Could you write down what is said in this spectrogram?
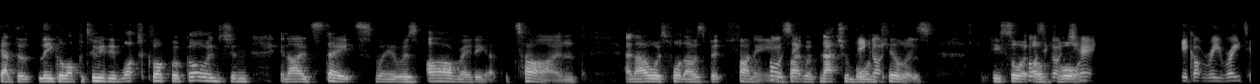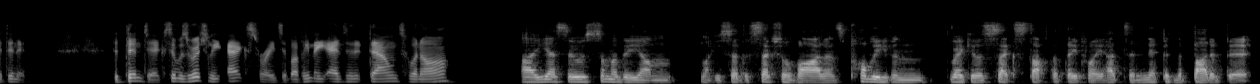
had the legal opportunity to watch Clockwork Orange in United States, where it was R rating at the time. And I always thought that was a bit funny. It so like with Natural Born got- Killers. He saw it course it got re-rated, didn't it? It didn't it? Because it was originally X-rated, but I think they edited it down to an R. Uh, yes, it was some of the um, like you said, the sexual violence, probably even regular sex stuff that they probably had to nip in the bud a bit.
